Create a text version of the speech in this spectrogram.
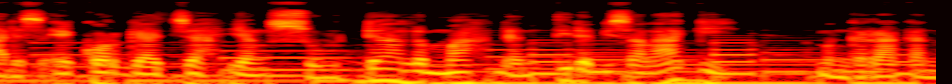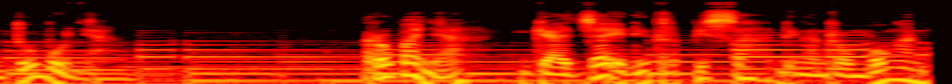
ada seekor gajah yang sudah lemah dan tidak bisa lagi menggerakkan tubuhnya. Rupanya, gajah ini terpisah dengan rombongan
